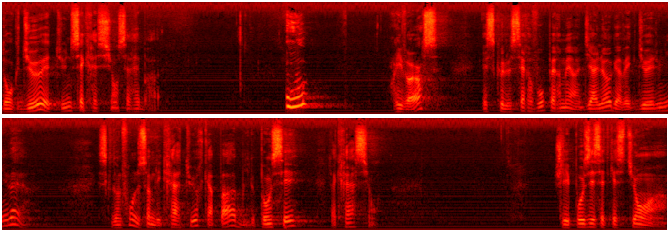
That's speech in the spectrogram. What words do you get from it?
Donc Dieu est une sécrétion cérébrale. Ou, reverse, est-ce que le cerveau permet un dialogue avec Dieu et l'univers? Parce que dans le fond, nous sommes des créatures capables de penser la création? Je lui ai posé cette question à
